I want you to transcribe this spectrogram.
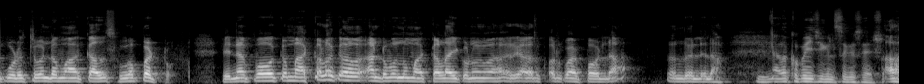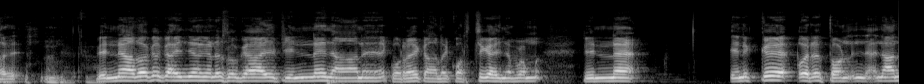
കൊടുത്തുകൊണ്ട് മക്ക അത് സുഖപ്പെട്ടു. പിന്നെ ഇപ്പോൾ മക്കളൊക്കെ രണ്ട് മൂന്ന് മക്കളായിക്കൊണ്ടു ഒരു കുഴപ്പമില്ല. ഉം. അതൊക്കെ പോയി ചികിത്സയ്ക്ക് ശേഷം. അതെ. പിന്നെ അതൊക്കെ കഴിഞ്ഞ് അങ്ങനെ സുഖമായി. പിന്നെ ഞാൻ കുറേ കാലം കുറച്ച് കഴിഞ്ഞപ്പം പിന്നെ എനിക്ക് ഒരു തൊൺ ഞാൻ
